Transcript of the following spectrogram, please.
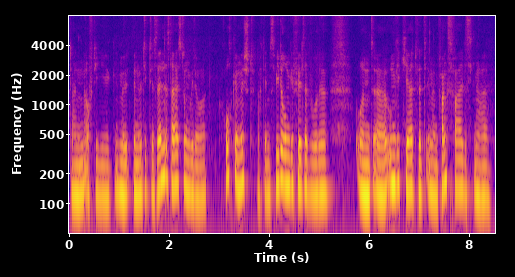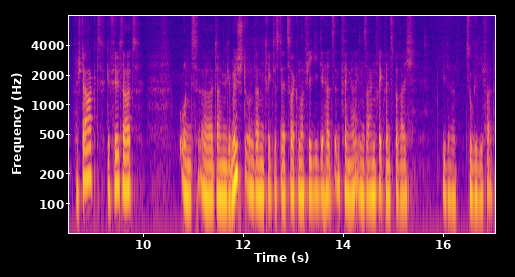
dann auf die benötigte Sendesleistung wieder hochgemischt, nachdem es wiederum gefiltert wurde. Und äh, umgekehrt wird im Empfangsfall das Signal verstärkt, gefiltert und äh, dann gemischt und dann kriegt es der 2,4 GHz Empfänger in seinen Frequenzbereich wieder zugeliefert.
